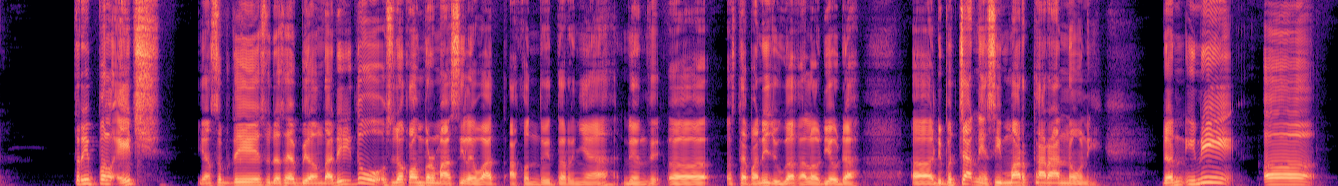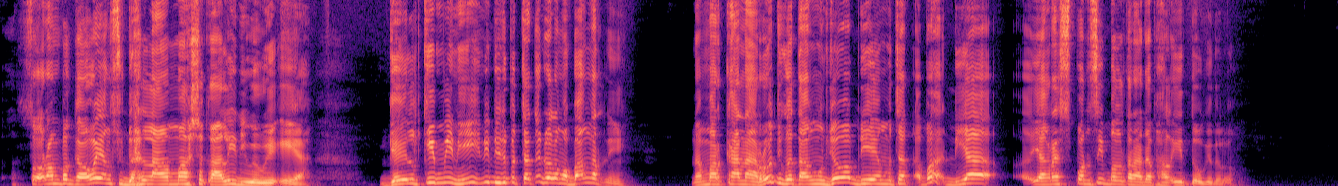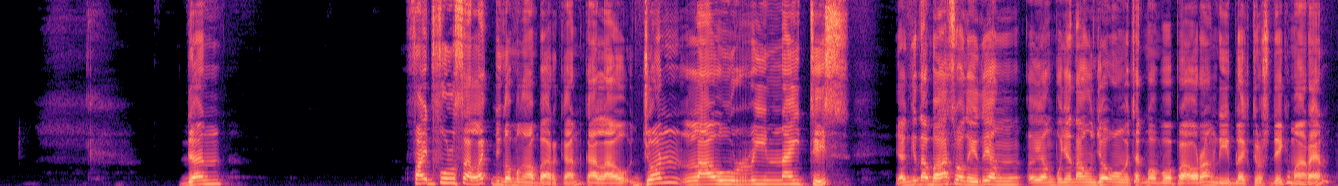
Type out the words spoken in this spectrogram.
Triple H yang seperti sudah saya bilang tadi itu sudah konfirmasi lewat akun Twitternya dan uh, Stephanie juga kalau dia udah uh, dipecat nih si Mark Carano nih. Dan ini uh, seorang pegawai yang sudah lama sekali di WWE ya. Gail Kim ini ini dipecatnya udah lama banget nih Nah Markanaro juga tanggung jawab dia yang mencat apa dia yang responsibel terhadap hal itu gitu loh. Dan Fightful Select juga mengabarkan kalau John Laurinaitis yang kita bahas waktu itu yang yang punya tanggung jawab memecat beberapa orang di Black Thursday kemarin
